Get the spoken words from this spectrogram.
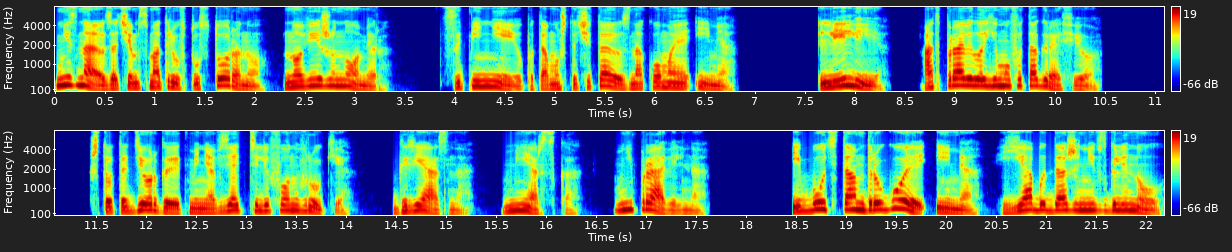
Не знаю, зачем смотрю в ту сторону, но вижу номер, Цепенею, потому что читаю знакомое имя. Лили отправила ему фотографию. Что-то дергает меня взять телефон в руки. Грязно, мерзко, неправильно. И будь там другое имя, я бы даже не взглянул.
